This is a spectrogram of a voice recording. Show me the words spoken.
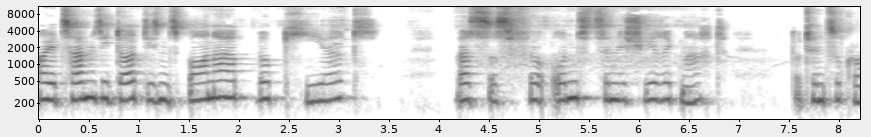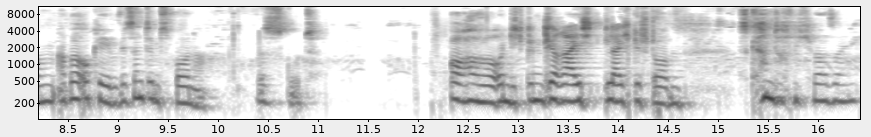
oh, jetzt haben sie dort diesen Spawner blockiert, was es für uns ziemlich schwierig macht, dorthin zu kommen. Aber okay, wir sind im Spawner. Das ist gut. Oh, und ich bin gleich, gleich gestorben. Das kann doch nicht wahr sein.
